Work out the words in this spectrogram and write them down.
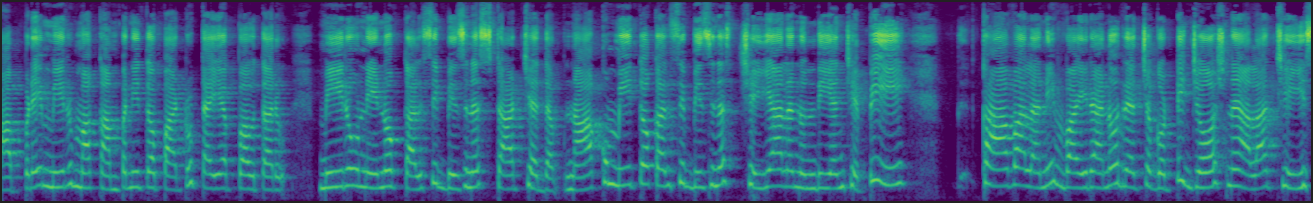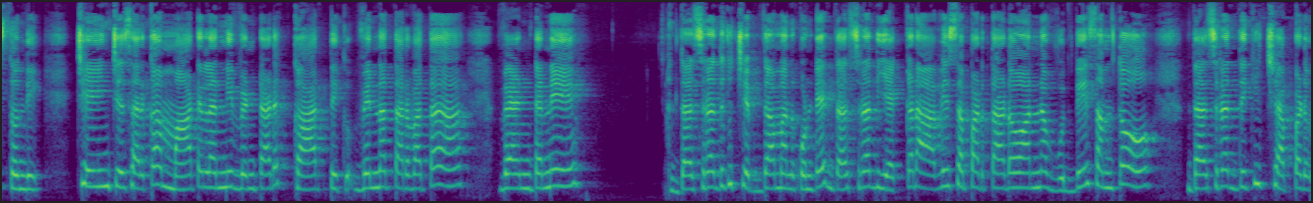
అప్పుడే మీరు మా కంపెనీతో పాటు టైఅప్ అవుతారు. మీరు నేను కలిసి బిజినెస్ స్టార్ట్ చేద్దాం. నాకు మీతో కలిసి బిజినెస్ చెయ్యాలనుంది అని చెప్పి కావాలని వైరాను రెచ్చగొట్టి జోష్ని అలా చేయిస్తుంది. చేయించేసరికి ఆ మాటలన్నీ వింటాడు కార్తిక్. విన్న తర్వాత వెంటనే దశరథ్కు చెప్దామనుకుంటే దశరథ్ ఎక్కడ ఆవేశపడతాడో అన్న ఉద్దేశంతో దశరథ్కి చెప్పడు.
